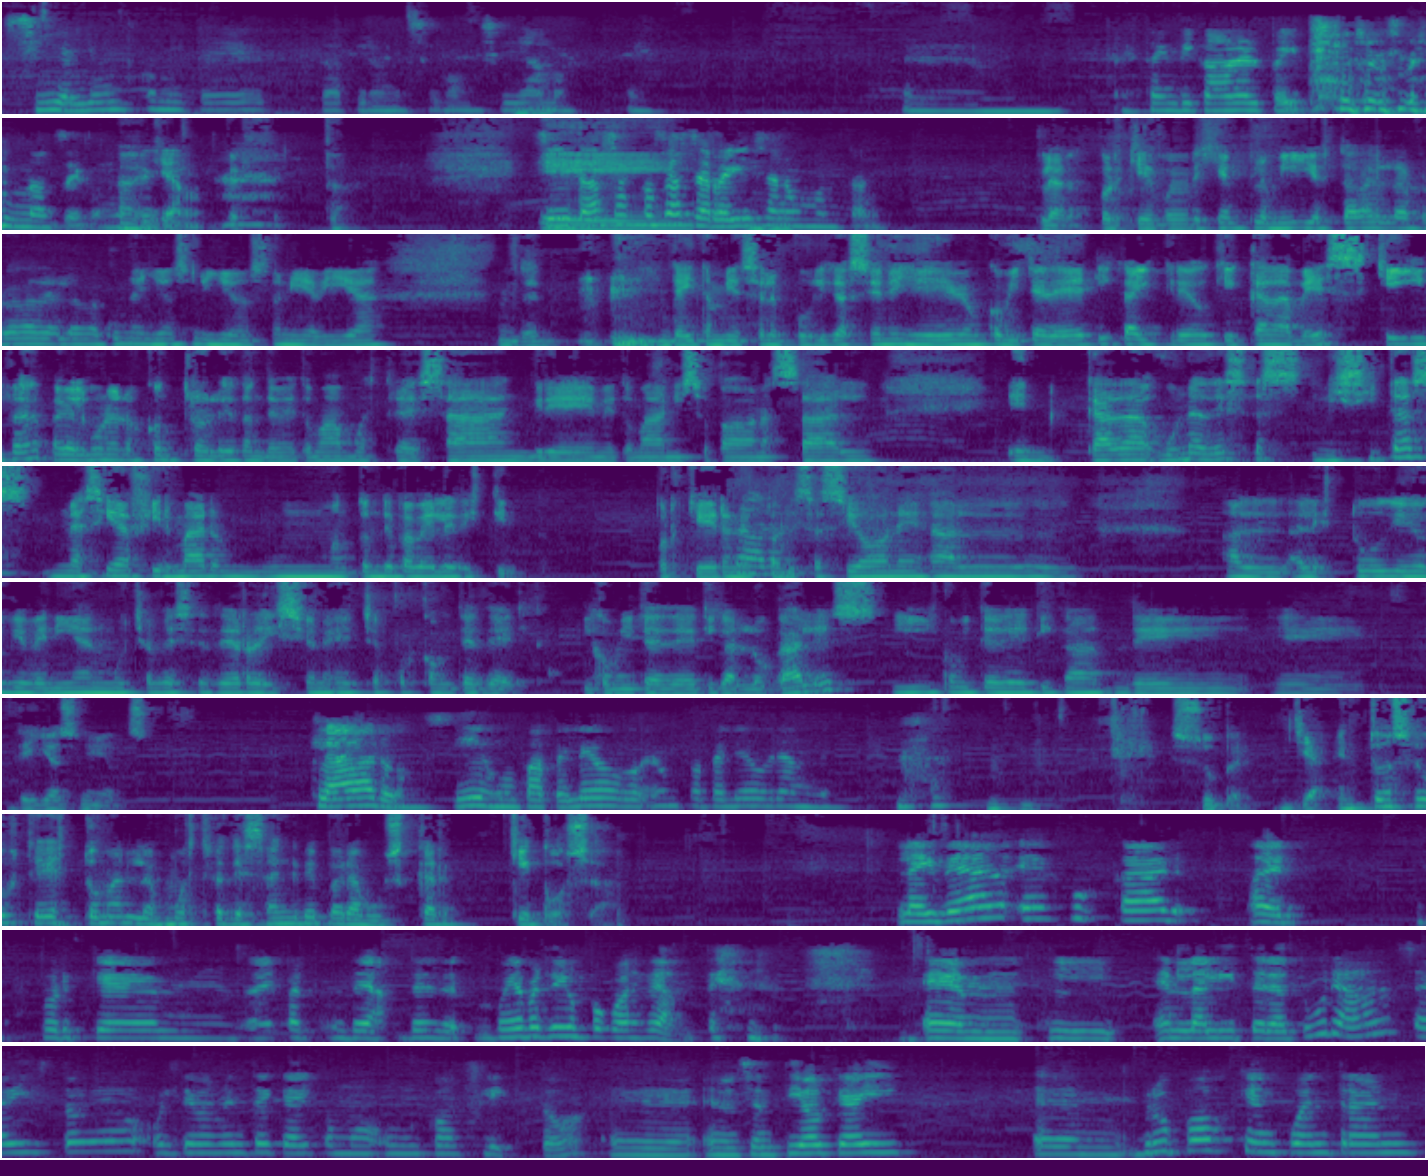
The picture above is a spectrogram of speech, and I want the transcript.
Sí, hay un comité, ética, pero no sé cómo se llama. Eh, em, está indicado en el paper, no sé cómo Ah, se ya, llama. perfecto. Sí, todas esas Eh, cosas se revisan un montón. Claro, porque por ejemplo, a mí yo estaba en la prueba de la vacuna Johnson y Johnson y había, de, de ahí también salen publicaciones y había un comité de ética y creo que cada vez que iba para alguno de los controles donde me tomaban muestra de sangre, me tomaban hisopado nasal, en cada una de esas visitas me hacían firmar un montón de papeles distintos, porque eran Claro. actualizaciones al, al, al estudio que venían muchas veces de revisiones hechas por comités de ética, y comités de ética locales y comités de ética de, eh, de Johnson Johnson. Claro, sí, es un papeleo, es un papeleo grande. Súper, ya. Entonces ustedes toman las muestras de sangre para buscar qué cosa. La idea es buscar, a ver, porque mm, a ver, par- de- desde- voy a partir un poco desde antes. Y en la literatura se ha visto últimamente que hay como un conflicto, eh, en el sentido que hay em, grupos que encuentran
